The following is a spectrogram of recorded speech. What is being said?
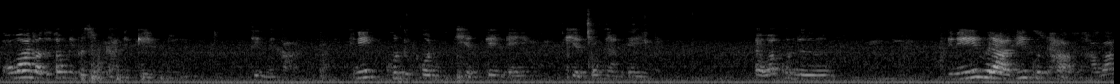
เพราะว่าเราจะต้องมีประสบการณ์ในเกมนี้จริงไหมคะทีนี้คุณเป็นคนเขียนเกมเอง เขียนโปรแกรมเอง แต่ว่าคุณลืม ทีนี้เวลาที่คุณถามนะคะว่า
